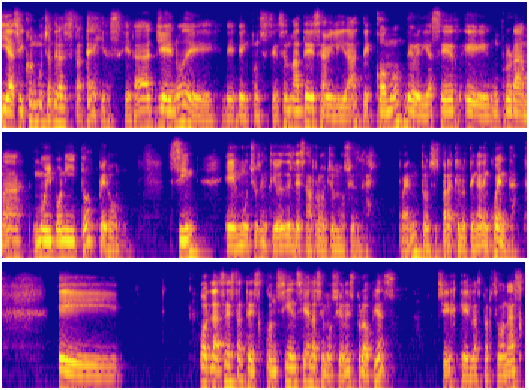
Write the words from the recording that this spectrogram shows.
Y así con muchas de las estrategias, era lleno de, de, inconsistencias más de deshabilidad, de cómo debería ser eh, un programa muy bonito, pero sin eh, muchos sentidos del desarrollo emocional. Bueno, entonces para que lo tengan en cuenta. Eh, la sexta, entonces, conciencia de las emociones propias, que las personas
